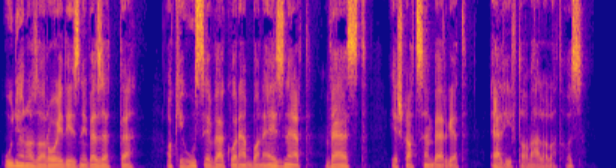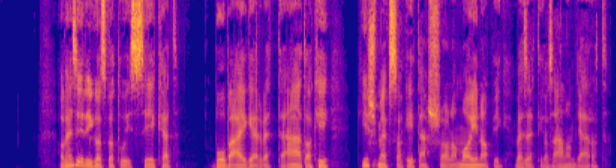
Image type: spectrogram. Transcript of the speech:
ugyanaz a Roy Disney vezette, aki húsz évvel korábban Eisnert, Welszt és Katzenberget elhívta a vállalathoz. A vezérigazgatói széket Bob Iger vette át, aki kis megszakítással a mai napig vezeti az államgyárat.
